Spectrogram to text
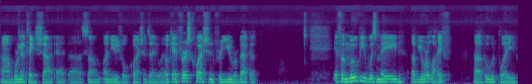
um, we're going to take a shot at uh, some unusual questions anyway. Okay, first question for you, Rebecca. If a movie was made of your life, uh, who would play you?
